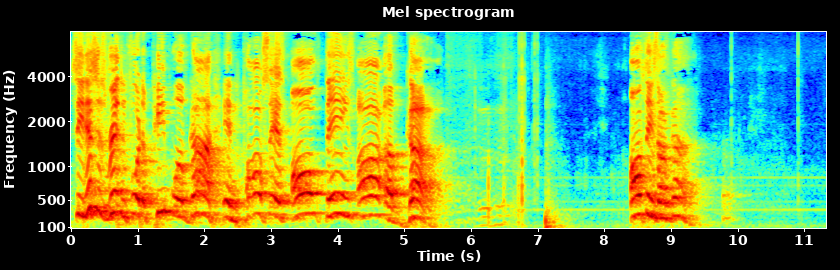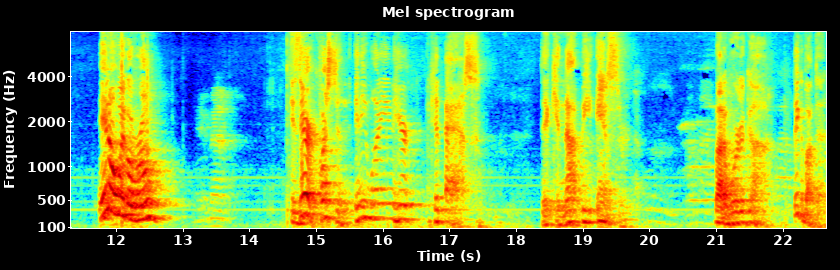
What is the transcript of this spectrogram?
See, this is written for the people of God, and Paul says all things are of God. All things are of God. Ain't no wiggle room. Is there a question anybody in here can ask that cannot be answered by the Word of God? Think about that.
